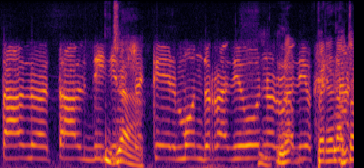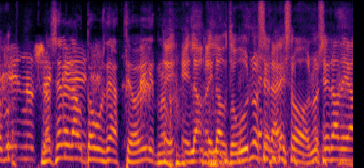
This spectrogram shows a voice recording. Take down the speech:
tal, tal, Ya. no sé qué, el mundo, Radio 1, No, Radio... pero el no autobús- no sé No será el qué. autobús de Hazte Oír, ¿no? Eh, el, el autobús no será eso, no será de,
